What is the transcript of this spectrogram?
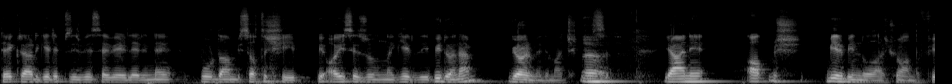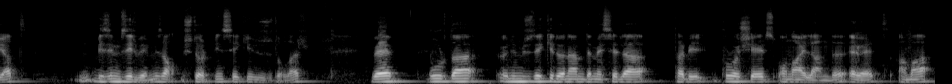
tekrar gelip zirve seviyelerine buradan bir satış yiyip bir ayı sezonuna girdiği bir dönem görmedim açıkçası. Evet. Yani 61 bin dolar şu anda fiyat. Bizim zirvemiz 64 bin 800 dolar. Ve burada önümüzdeki dönemde mesela tabii ProShares onaylandı. Evet ama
